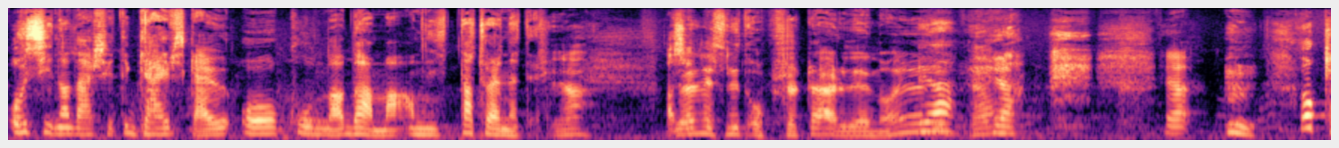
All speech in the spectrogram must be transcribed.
Og ved siden av der sitter Geir Skau og kona dama Anita, tror jeg hun heter. Ja. Du Altså- er nesten litt oppskjørta, er du det nå? eller? Ja. ja. ja. Ok.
